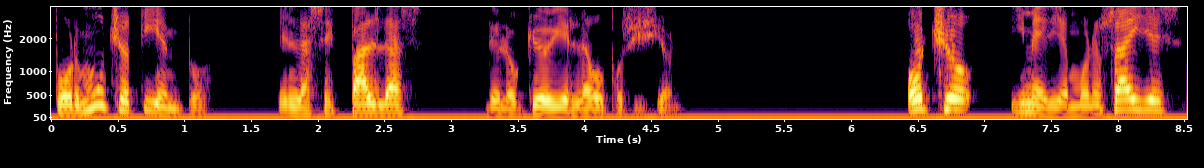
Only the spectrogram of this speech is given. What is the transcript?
por mucho tiempo en las espaldas de lo que hoy es la oposición. Ocho y media en Buenos Aires,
